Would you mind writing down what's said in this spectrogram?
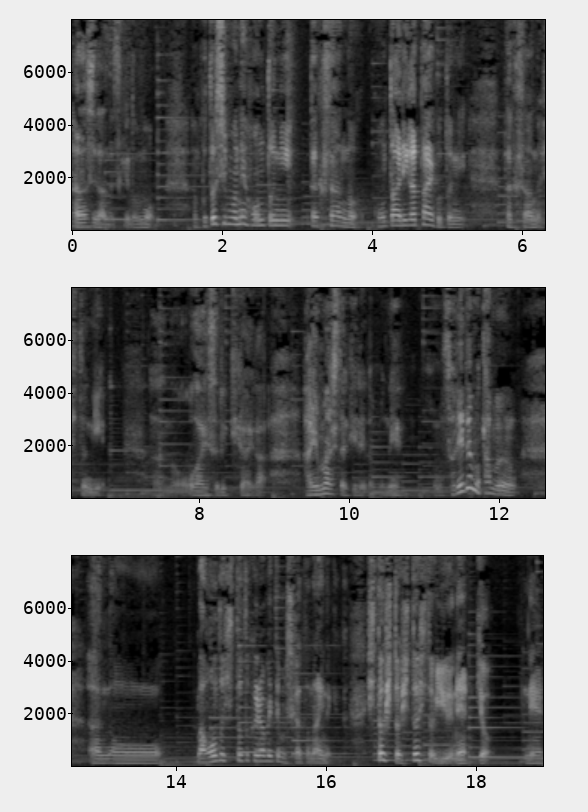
話なんですけども今年もね本当にたくさんの本当ありがたいことにたくさんの人にあのお会いする機会がありましたけれどもね。それでも多分あのまあ本当人と比べても仕方ないんだけど人人人人言うね今日。ね。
